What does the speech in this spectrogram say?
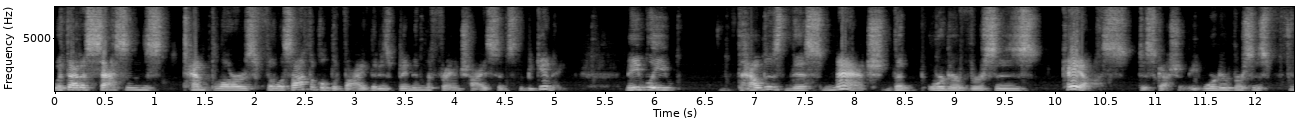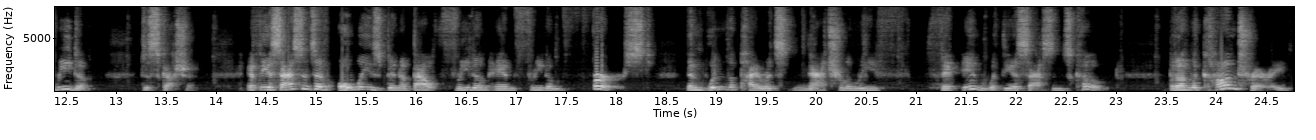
with that Assassins Templars philosophical divide that has been in the franchise since the beginning. Namely, how does this match the order versus chaos discussion, the order versus freedom discussion? If the assassins have always been about freedom and freedom first, then wouldn't the pirates naturally f- fit in with the assassin's code? But on the contrary,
